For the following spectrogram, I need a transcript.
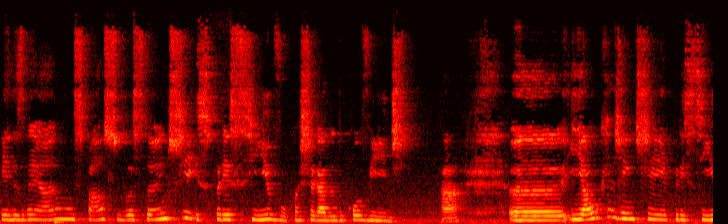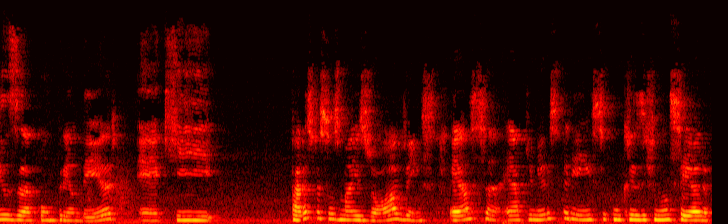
eles ganharam um espaço bastante expressivo com a chegada do Covid. Tá? Uh, e algo que a gente precisa compreender é que para as pessoas mais jovens, essa é a primeira experiência com crise financeira.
